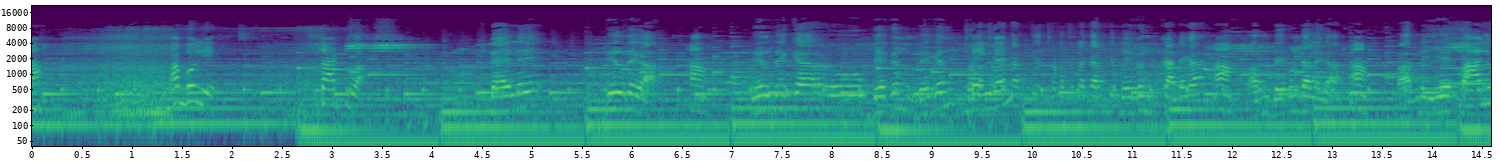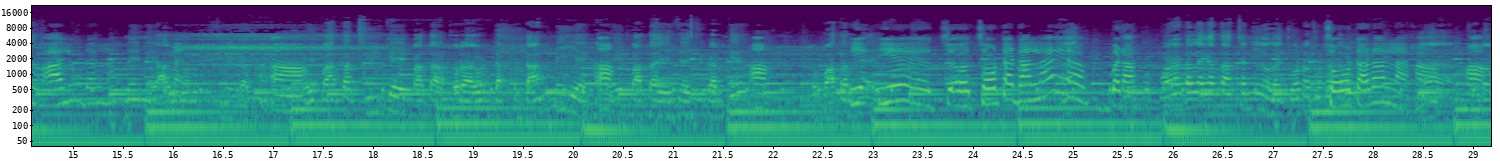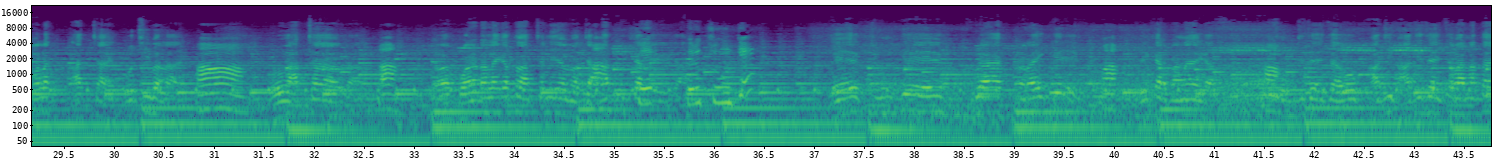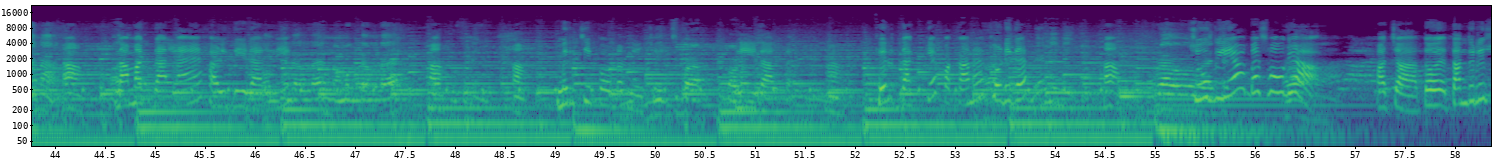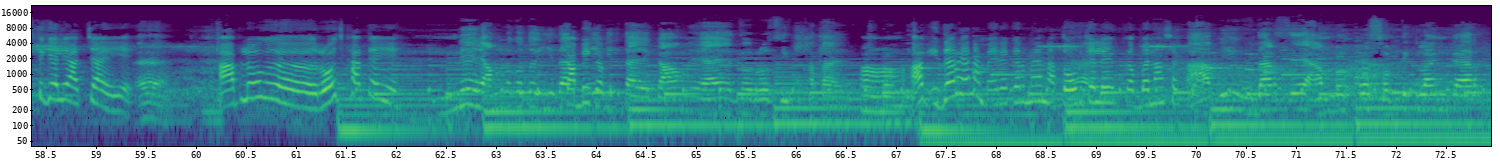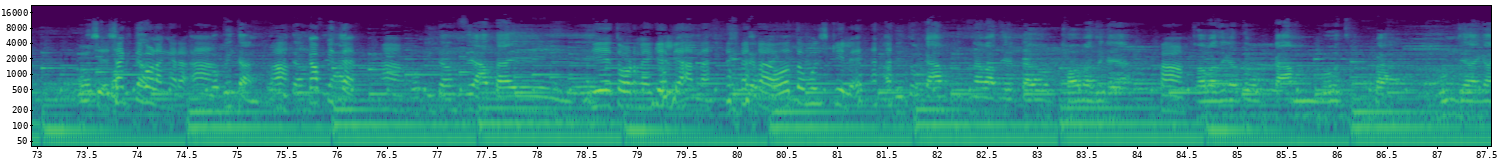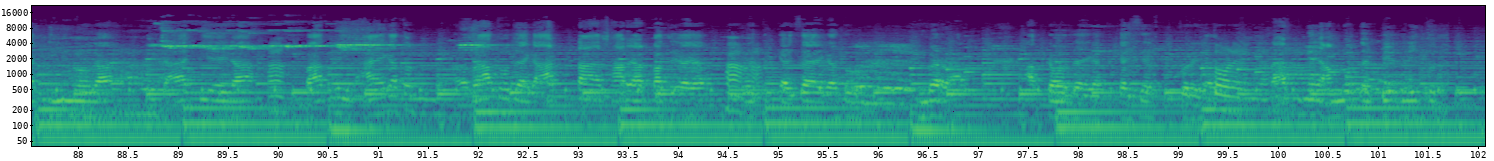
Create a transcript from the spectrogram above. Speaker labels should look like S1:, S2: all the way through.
S1: हाँ। अब बोलिए। स्टार्ट हुआ।
S2: पहले तेल देगा।
S1: हाँ।
S2: तेल देकर वो बैगन बैगन
S1: बैगन।
S2: करके छोटा छोटा करके बैगन काटेगा
S1: हाँ।
S2: बाद में बैगन डालेगा।
S1: हाँ।
S2: बाद में ये
S1: आलू आलू डालना।
S2: नहीं नहीं आलू
S1: नहीं। हाँ।
S2: ये पाता छील के पाता थोड़ा डांट नहीं है
S1: हाँ।
S2: ये पाता ऐसे ऐसे करके
S1: हाँ।
S2: पाता
S1: ये ये छोटा डालना है या बड़ा?
S2: बड़ा डालेगा तो अच्छा नहीं होगा छोटा छोटा
S1: छोटा डालना है हाँ
S2: वाला अच्छा है कोची वाला है।
S1: हाँ।
S2: वो अच्छा होगा।
S1: हाँ।
S2: और बड़ा डालेगा तो अच्छा नहीं होगा ज़्यादा
S1: फिर चून के
S2: चुन के पूरा कढ़ाई के लेकर बनाएगा।
S1: हाँ।
S2: वो भाजी भाजी जैसा बनाता है। ना
S1: हाँ नमक डालना है हल्दी डालनी
S2: हल्दी डाल है। नमक डाल रहा है।
S1: हाँ। हाँ मिर्ची पाउडर नहीं चाहिए।
S2: मिर्ची पाउडर।
S1: नहीं डालता है। हाँ। फिर ढक के पकाना है थोड़ी देर। हाँ। चूक लिया बस हो गया। अच्छा तो तंदुरुस्ती के लिए अच्छा है ये। आप लोग रोज खाते हैं ये?
S2: नहीं हम लोग को तो इधर
S1: कभी कभी।
S2: मिलता है गाँव में आए तो रोज ही खाता है।
S1: हाँ अब इधर है ना मेरे घर में है ना तोड़ के ले कब बना सकते हैं?
S2: अभी उधर से हम लोग को शक्ति कुलंकर
S1: शक्ति कोलंगर
S2: कपितान कपितान से आता है।
S1: ये तोड़ने के लिए आना। है वो तो मुश्किल है।
S2: अभी तो काम कितना बजे छह बजे गया।
S1: हाँ।
S2: छह बजेगा तो काम रोज बा- घूम जाएगा क्लीन होगा चाय पिएगा
S1: हाँ।
S2: बाद में आएगा तो रात हो जाएगा आठ साढ़े आठ बजे
S1: हाँ,
S2: तो
S1: हाँ।
S2: कैसा आएगा तो रात आपका हो जाएगा तो कैसे करेगा रात में हम लोग पेट नहीं तो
